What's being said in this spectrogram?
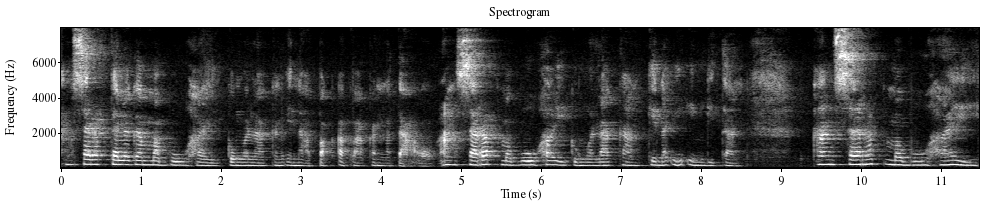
ang sarap talaga mabuhay kung wala kang inaapak-apakan na tao. Ang sarap mabuhay kung wala kang kinaiingitan. Ang sarap mabuhay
